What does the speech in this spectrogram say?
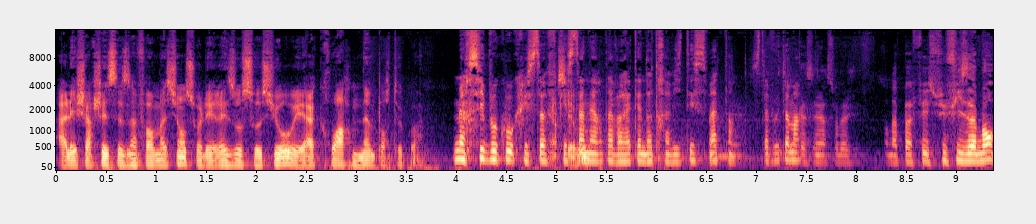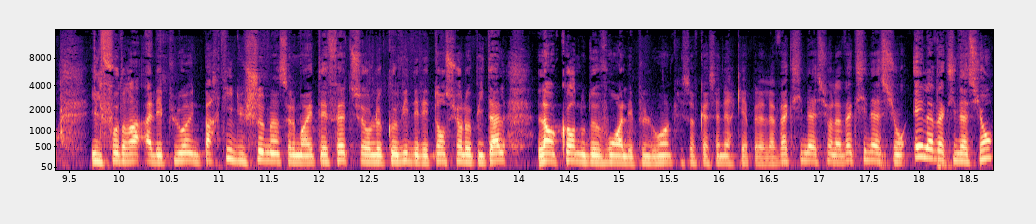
aller chercher ces informations sur les réseaux sociaux et à croire n'importe quoi. Merci beaucoup, Christophe Castaner, d'avoir été notre invité ce matin. C'est à vous, Thomas. On n'a pas fait suffisamment. Il faudra aller plus loin. Une partie du chemin seulement a été faite sur le Covid et les tensions à l'hôpital. Là encore, nous devrons aller plus loin. Christophe Castaner qui appelle à la vaccination, la vaccination et la vaccination.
